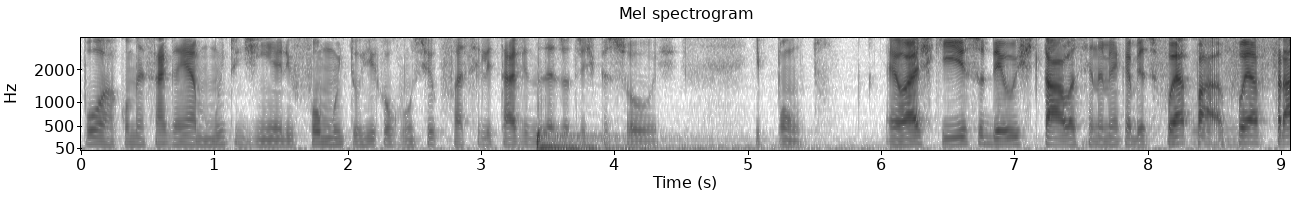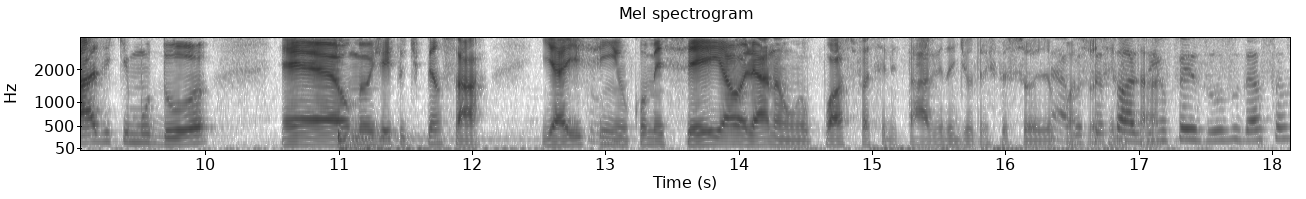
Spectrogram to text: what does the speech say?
porra, começar a ganhar muito dinheiro e for muito rico, eu consigo facilitar a vida das outras pessoas. E ponto. Eu acho que isso deu estalo assim na minha cabeça. Foi a, pa- foi a frase que mudou é, o meu jeito de pensar. E aí sim, eu comecei a olhar, não, eu posso facilitar a vida de outras pessoas, eu É, posso você facilitar. sozinho fez uso dessa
